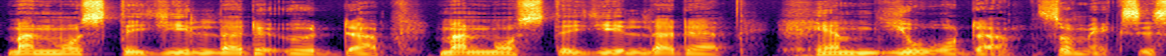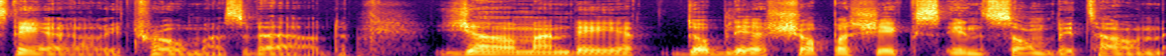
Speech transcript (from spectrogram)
Man måste gilla det udda, man måste gilla det hemgjorda som existerar i Traumas värld. Gör man det, då blir Shopper Chicks in Zombie Town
